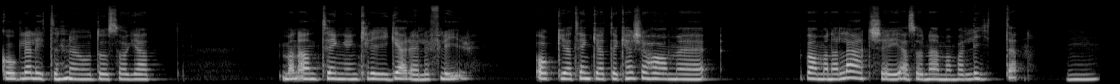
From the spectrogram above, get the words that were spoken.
googla lite nu och då såg jag att man antingen krigar eller flyr. Och jag tänker att det kanske har med vad man har lärt sig, alltså när man var liten. Mm.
